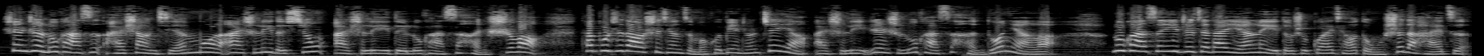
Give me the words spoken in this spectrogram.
甚至卢卡斯还上前摸了艾什莉的胸，艾什莉对卢卡斯很失望，他不知道事情怎么会变成这样。艾什莉认识卢卡斯很多年了，卢卡斯一直在他眼里都是乖巧懂事的孩子，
